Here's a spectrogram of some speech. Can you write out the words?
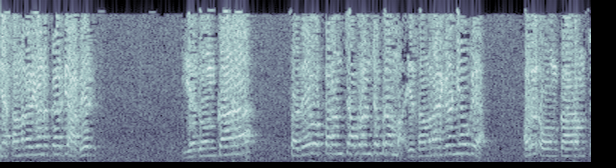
क्या समरण कर दिया भेद यद ओंकार, तदेव परम च परम च ब्रह्म, ये नहीं हो गया। और ओंकारम च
